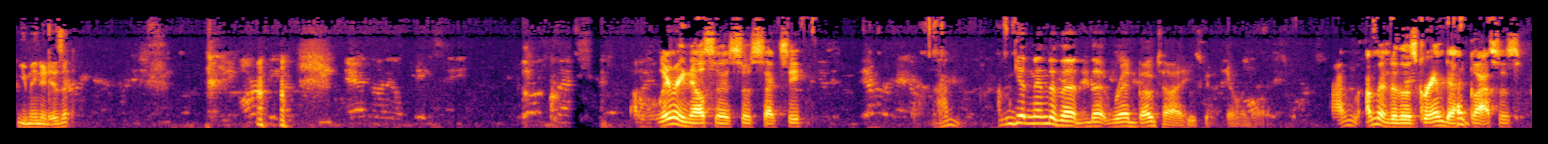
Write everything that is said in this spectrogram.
You mean it isn't? Oh, Larry Nelson is so sexy. I'm I'm getting into that, that red bow tie he's going to go in. I'm I'm into those granddad glasses.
